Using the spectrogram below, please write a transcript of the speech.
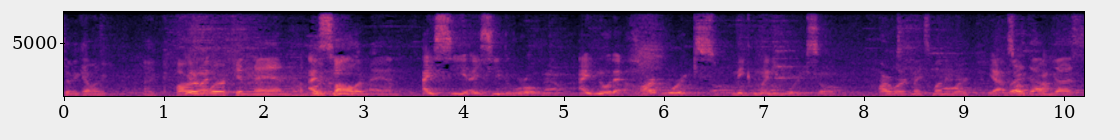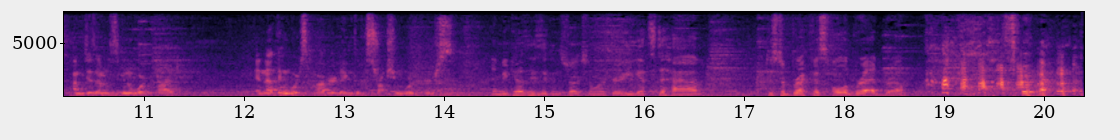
to become a, a hard-working man, a I blue-collar man. I see I see the world now. I know that hard works make money work. So Hard work makes money work. yeah, write so it down, I'm, guys. I'm just I'm just gonna work hard. And nothing works harder than construction workers. And because he's a construction worker, he gets to have just a breakfast full of bread, bro.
